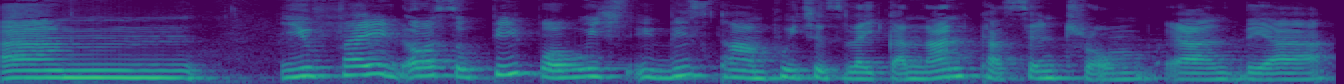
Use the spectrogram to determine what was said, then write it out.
um, you find also people which in this camp, which is like an Ankerzentrum, and there are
